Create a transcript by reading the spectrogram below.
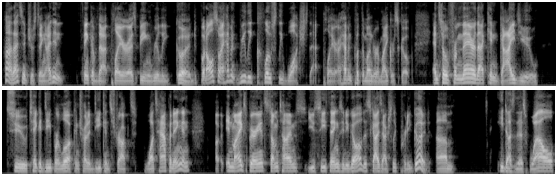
huh that's interesting. I didn't think of that player as being really good but also i haven't really closely watched that player i haven't put them under a microscope and so from there that can guide you to take a deeper look and try to deconstruct what's happening and uh, in my experience, sometimes you see things and you go, "Oh, this guy's actually pretty good. Um, he does this well."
